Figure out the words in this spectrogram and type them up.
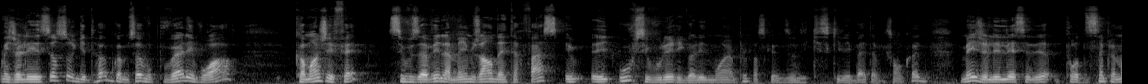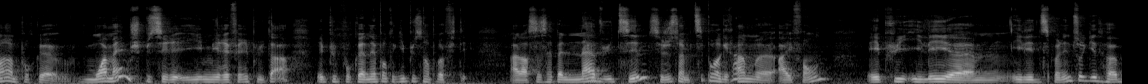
Mais je l'ai laissé sur GitHub, comme ça vous pouvez aller voir comment j'ai fait, si vous avez le même genre d'interface, et, et- ou si vous voulez rigoler de moi un peu parce que qu'est-ce qu'il est bête avec son code. Mais je l'ai laissé pour simplement pour que moi-même je puisse m'y référer plus tard, et puis pour que n'importe qui puisse en profiter. Alors ça s'appelle Navutile, c'est juste un petit programme euh, iPhone, et puis il est, euh, il est disponible sur GitHub.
